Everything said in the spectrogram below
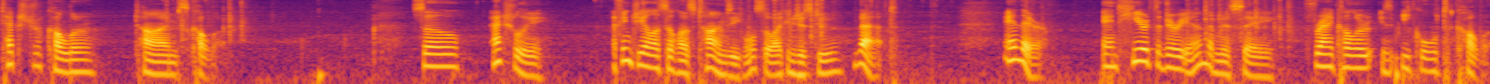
texture color times color. So, actually, I think GLSL has times equal, so I can just do that. And there. And here at the very end, I'm going to say frag color is equal to color.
